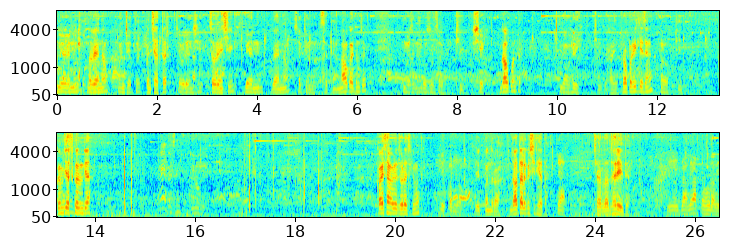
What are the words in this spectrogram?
नव्याण्णव. नव्याण्णव. पंच्याहत्तर. पंच्याहत्तर. चौऱ्याऐंशी. चौऱ्याऐंशी. ब्याण्णव. ब्याण्णव. सत्त्याण्णव. सत्त्याण्णव. नाव काय तुमचं? माझं नाव रसूल साहेब. ठीक. शेख. गाव कोणतं? गावहळी. ठीक आहे प्रॉपर इथलेच आहे ना? हो. ठीक कमी जास्त करून द्या. काय सांगले जोडाची किंमत? एक पंधरा एक पंधरा दाताला कशी ती आता? चार. चार दात झाले इथं. हे झाले आता हो लागले.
